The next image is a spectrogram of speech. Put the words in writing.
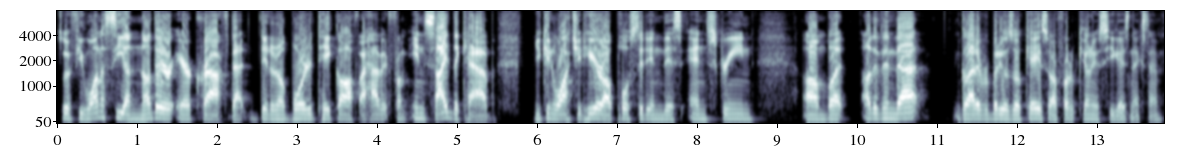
So if you want to see another aircraft that did an aborted takeoff, I have it from inside the cab. You can watch it here. I'll post it in this end screen. Um, but other than that, glad everybody was okay. So Alfredo Keone will see you guys next time.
